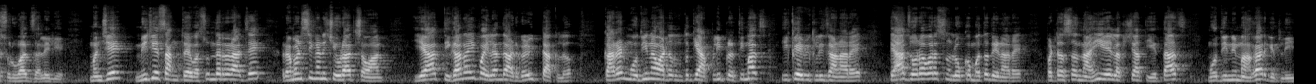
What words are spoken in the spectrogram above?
सुरुवात झालेली आहे. म्हणजे मी जे सांगतोय वसुंधरा राजे रमण सिंग आणि शिवराज चौहान या तिघांनाही पहिल्यांदा अडगळीत टाकलं. कारण मोदींना वाटत होतं की आपली प्रतिमाच इकडे विकली जाणार आहे. त्या जोरावरच लोक मतं देणार आहे. पण तसं नाही हे लक्षात येताच मोदींनी माघार घेतली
